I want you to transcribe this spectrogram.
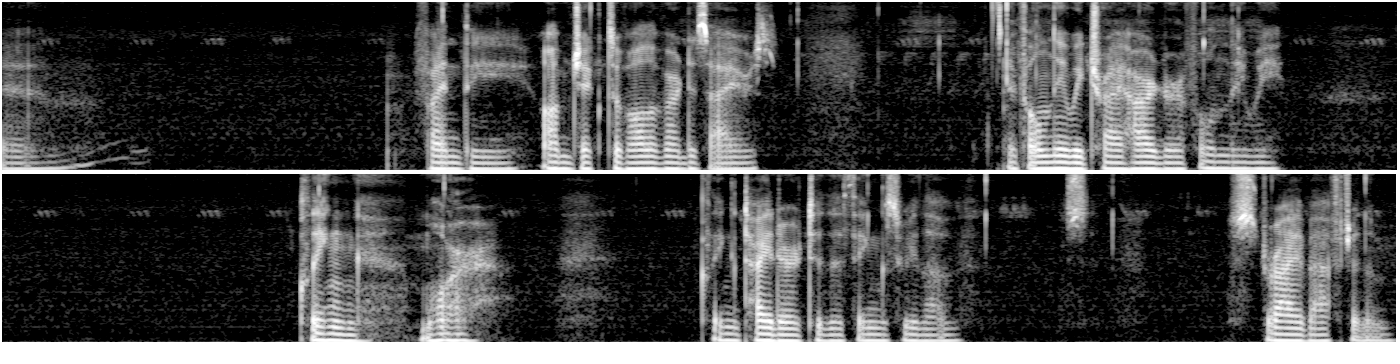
uh, find the objects of all of our desires. If only we try harder, if only we cling more, cling tighter to the things we love, strive after them.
